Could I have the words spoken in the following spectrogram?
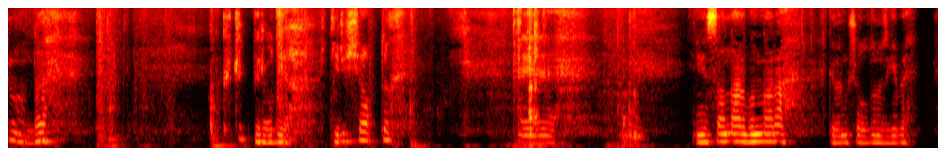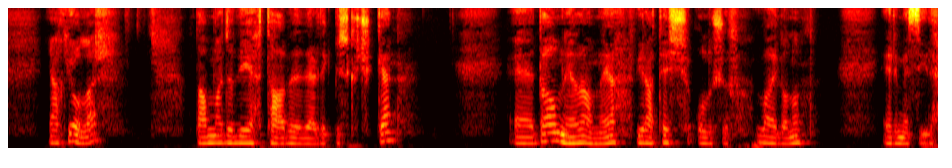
Şu anda küçük bir odaya giriş yaptık. Ee, insanlar bunlara görmüş olduğunuz gibi yakıyorlar. Damlacı diye tabir ederdik biz küçükken. Ee, damlaya damlaya bir ateş oluşur. Laylonun erimesiyle.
